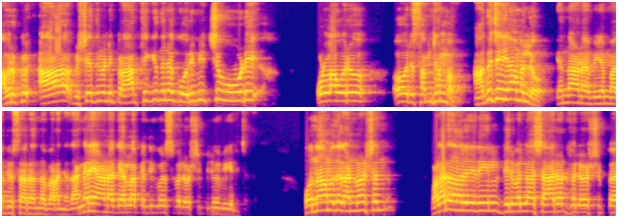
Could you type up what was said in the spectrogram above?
അവർക്ക് ആ വിഷയത്തിനു വേണ്ടി പ്രാർത്ഥിക്കുന്നതിനൊക്കെ ഒരുമിച്ച് കൂടി ഉള്ള ഒരു ഒരു സംരംഭം. അത് ചെയ്യാമല്ലോ എന്നാണ് വി എം മാത്യു സാർ എന്ന് പറഞ്ഞത്. അങ്ങനെയാണ് കേരള പെന്തിക്കോസ് ഫെലോഷിപ്പ് രൂപീകരിച്ചത്. ഒന്നാമത് കൺവെൻഷൻ വളരെ നല്ല രീതിയിൽ തിരുവല്ല ഷാരോൺ ഫെലോഷിപ്പ്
